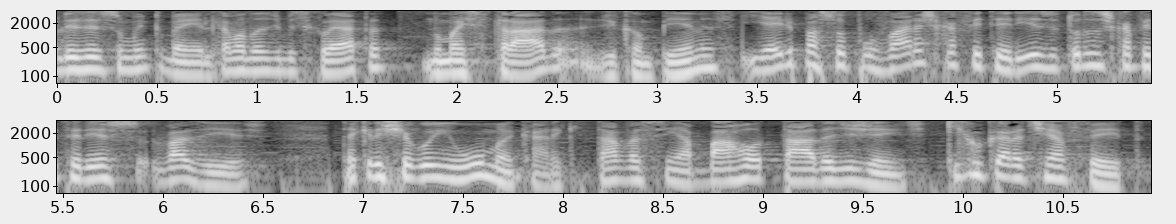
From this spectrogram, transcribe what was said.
contextualiza isso muito bem. Ele tava andando de bicicleta numa estrada de Campinas e aí ele passou por várias cafeterias e todas as cafeterias vazias. Até que ele chegou em uma, cara, que tava assim, abarrotada de gente. O que, que o cara tinha feito?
